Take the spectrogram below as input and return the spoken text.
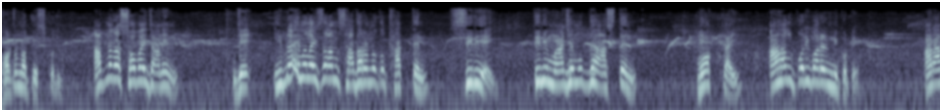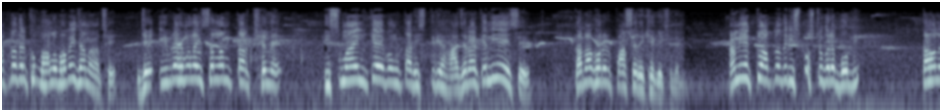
ঘটনা পেশ করি। আপনারা সবাই জানেন যে ইব্রাহিম আলাইসালাম সাধারণত থাকতেন সিরিয়ায়। তিনি মাঝে মধ্যে আসতেন মক্কাই আহাল পরিবারের নিকটে। আর আপনাদের খুব ভালোভাবেই জানা আছে যে ইব্রাহিম আলাইসাল্লাম তার ছেলে ইসমাইলকে এবং তার স্ত্রী হাজরাকে নিয়ে এসে কাবাঘরের পাশে রেখে গেছিলেন। আমি একটু আপনাদের স্পষ্ট করে বলি, তাহলে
